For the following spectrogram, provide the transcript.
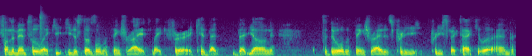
fundamental. Like he, he just does all the things right. Like for a kid that that young, to do all the things right is pretty pretty spectacular. And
